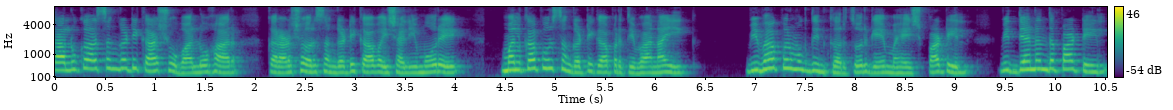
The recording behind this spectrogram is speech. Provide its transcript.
तालुका संघटिका शोभा लोहार कराड शहर संघटिका वैशाली मोरे मलकापूर संघटिका प्रतिभा नाईक विभाग प्रमुख दिनकर चोरगे महेश पाटील विद्यानंद पाटील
